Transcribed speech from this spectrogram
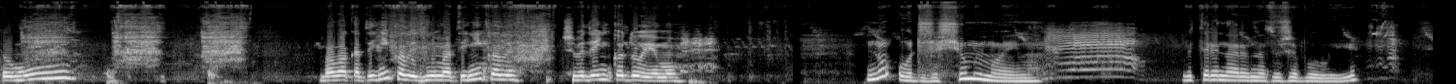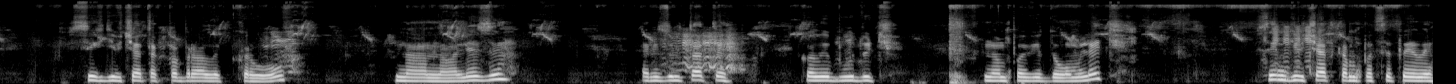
Тому балакати ніколи, знімати ніколи, швиденько доїмо. Ну, отже, що ми маємо? Ветеринари в нас вже були. Всіх дівчаток побрали кров на аналізи. Результати, коли будуть, нам повідомлять. Всім дівчаткам поцепили.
